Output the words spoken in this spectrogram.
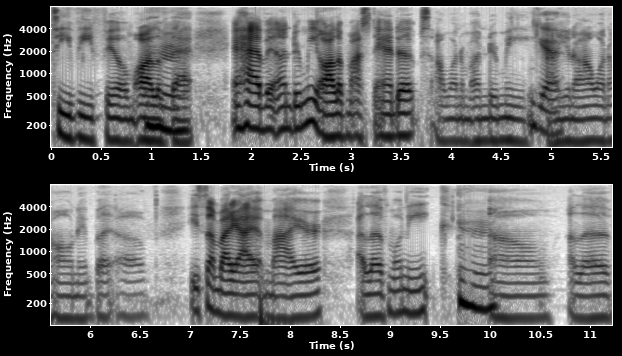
TV, film, all Mhm. of that, and have it under me. All of my stand ups, I want them under me. Yeah. Uh, you know, I want to own it. But um, he's somebody I admire. I love Mo'Nique. Mm-hmm. Um, I love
